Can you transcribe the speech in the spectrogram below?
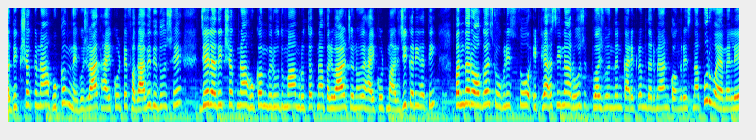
અધિક્ષકના હુકમને ગુજરાત હાઈકોર્ટે ફગાવી દીધો છે. જેલ અધિક્ષકના હુકમ વિરુદ્ધમાં મૃતકના પરિવારજનોએ હાઈકોર્ટમાં અરજી કરી હતી. પંદર ઓગસ્ટ ઓગણીસો ઇઠ્યાસીના રોજ ધ્વજવંદન કાર્યક્રમ દરમિયાન કોંગ્રેસના પૂર્વ એમએલએ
